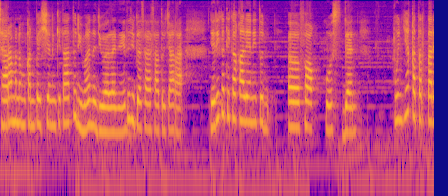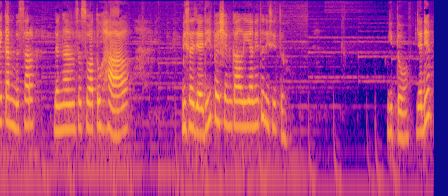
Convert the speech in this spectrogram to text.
cara menemukan passion kita tuh di mana jualannya itu juga salah satu cara. Jadi ketika kalian itu uh, fokus dan punya ketertarikan besar dengan sesuatu hal, bisa jadi passion kalian itu di situ. Gitu. Jadi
